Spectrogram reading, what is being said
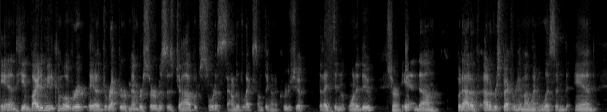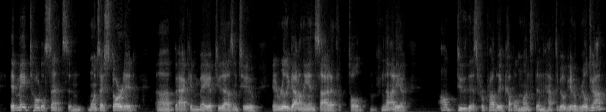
And he invited me to come over. They had a director of member services job, which sort of sounded like something on a cruise ship that I didn't want to do. Sure. And um, but out of out of respect for him, I went and listened, and it made total sense. And once I started, uh, back in May of 2002 and really got on the inside. I told Nadia, I'll do this for probably a couple months, then have to go get a real job.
